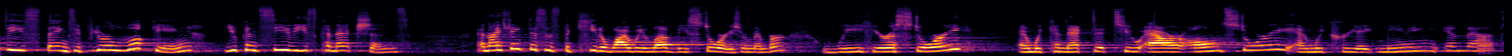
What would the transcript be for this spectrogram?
of these things, if you're looking, you can see these connections. And I think this is the key to why we love these stories. Remember, we hear a story and we connect it to our own story and we create meaning in that.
